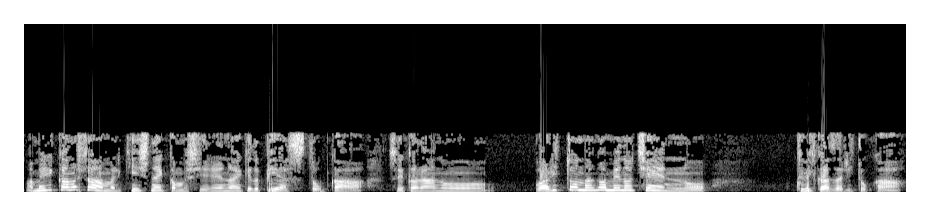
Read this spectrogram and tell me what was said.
アメリカの人はあんまり気にしないかもしれないけど、ピアスとか、それからあの、割と長めのチェーンの首飾りとか、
